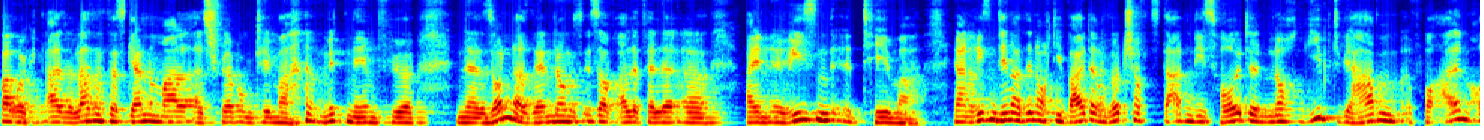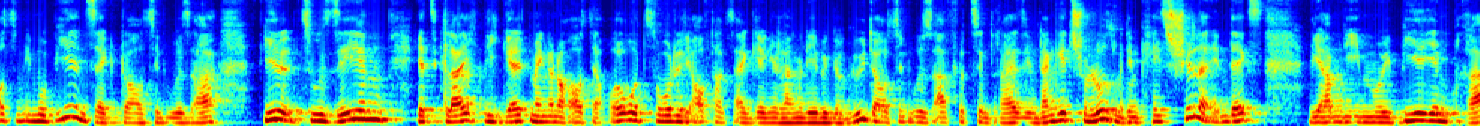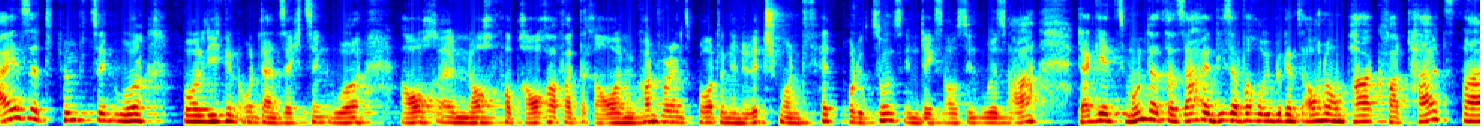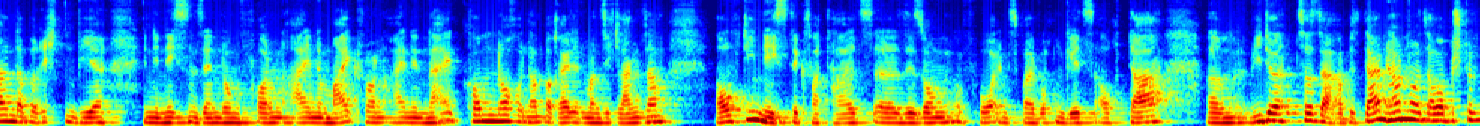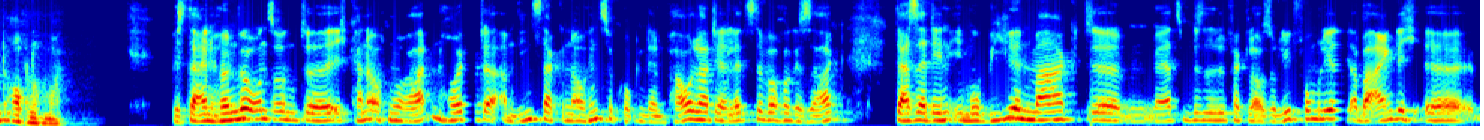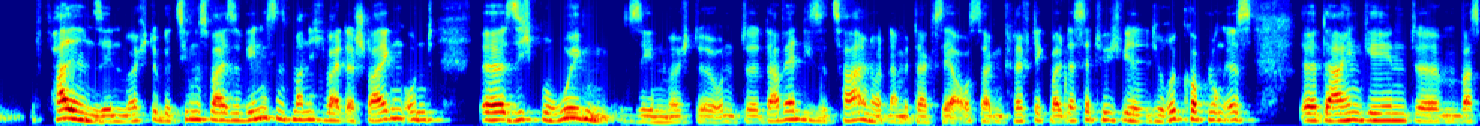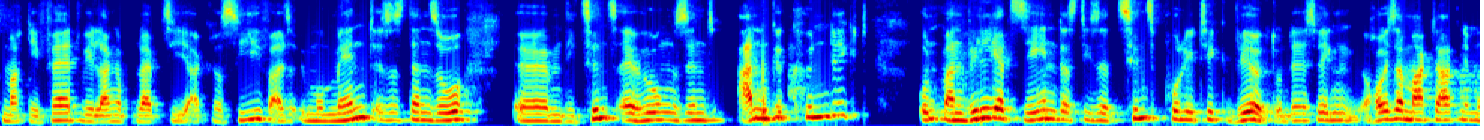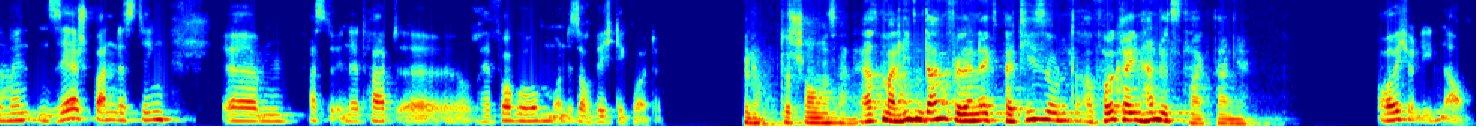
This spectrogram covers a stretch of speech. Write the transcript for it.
Verrückt. Also lass uns das gerne mal als Schwerpunktthema mitnehmen für eine Sondersendung. Es ist auf alle Fälle äh, ein Riesenthema. Ja, ein Riesenthema sind auch die weiteren Wirtschaftsdaten, die es heute noch gibt. Wir haben vor allem aus dem Immobiliensektor aus den USA viel zu sehen. Jetzt gleich die Geldmenge noch aus der Eurozone, die Auftragseingänge langlebiger Güter aus den USA 1430. Und dann geht es schon los mit dem Case-Schiller-Index. Wir haben die Immobilienpreise 15 Uhr vorliegen und dann 16 Uhr auch äh, noch Verbrauchervertrauen, Conference Board und den Richmond Fed Produktionsindex aus den USA. Da geht es munter zur Sache. In dieser Woche übrigens auch noch ein paar Quartalszahlen. Da berichten wir in den nächsten Sendungen von einem Micron, eine Nightcom noch und dann bereitet man sich langsam auf die nächste Quartalssaison vor. In zwei Wochen geht es auch da ähm, wieder zur Sache. Bis dahin hören wir uns aber bestimmt auch nochmal. Bis dahin hören wir uns und äh, ich kann auch nur raten, heute am Dienstag genau hinzugucken, denn Paul hat ja letzte Woche gesagt, dass er den Immobilienmarkt, äh, er hat es ein bisschen verklausuliert formuliert, aber eigentlich äh, fallen sehen möchte, beziehungsweise wenigstens mal nicht weiter steigen und äh, sich beruhigen sehen möchte. Und äh, da werden diese Zahlen heute Nachmittag sehr aussagenkräftig, weil das natürlich wieder die Rückkopplung ist, äh, dahingehend, ähm, was macht die Fed, wie lange bleibt sie aggressiv. Also im Moment ist es dann so, ähm, die Zinserhöhungen sind angekündigt. Und man will jetzt sehen, dass diese Zinspolitik wirkt. Und deswegen Häusermarktdaten im Moment ein sehr spannendes Ding. Ähm, hast du in der Tat äh, hervorgehoben und ist auch wichtig heute. Genau, das schauen wir uns an. Erstmal lieben Dank für deine Expertise und erfolgreichen Handelstag, Daniel. Euch und Ihnen auch.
